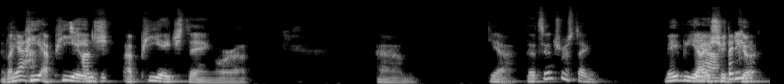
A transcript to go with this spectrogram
like Yeah, P, a pH a pH thing or a um, yeah, that's interesting. Maybe I should go. even-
